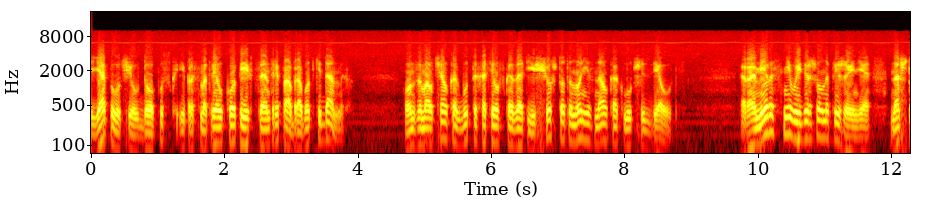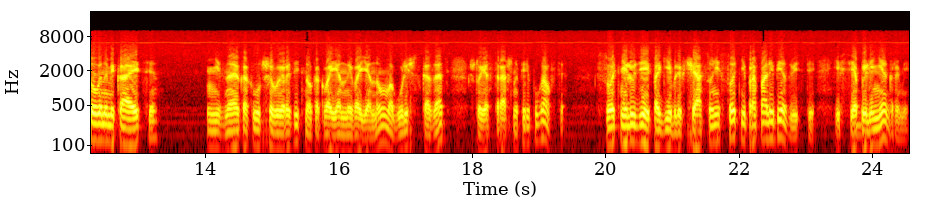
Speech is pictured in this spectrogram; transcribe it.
Я получил допуск и просмотрел копии в Центре по обработке данных. Он замолчал, как будто хотел сказать еще что-то, но не знал, как лучше сделать. Рамирес не выдержал напряжения. «На что вы намекаете?» «Не знаю, как лучше выразить, но как военный военному могу лишь сказать, что я страшно перепугался. Сотни людей погибли в Часуне, сотни пропали без вести, и все были неграми.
